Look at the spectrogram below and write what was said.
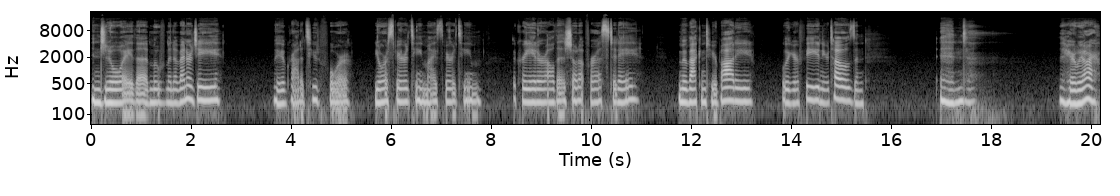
Enjoy the movement of energy we give gratitude for your spirit team, my spirit team, the creator, all that has showed up for us today. Move back into your body, with your feet and your toes and and here we are.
